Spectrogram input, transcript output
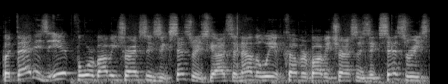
But that is it for Bobby Trashley's accessories, guys. So now that we have covered Bobby Trashley's accessories,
